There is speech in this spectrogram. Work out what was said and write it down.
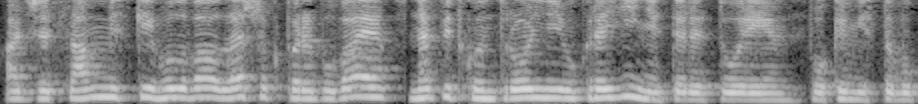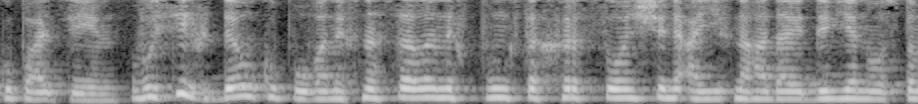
адже сам міський голова Олешок перебуває на підконтрольній Україні території, поки місто в окупації в усіх деокупованих населених пунктах Херсонщини, а їх нагадають 90,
